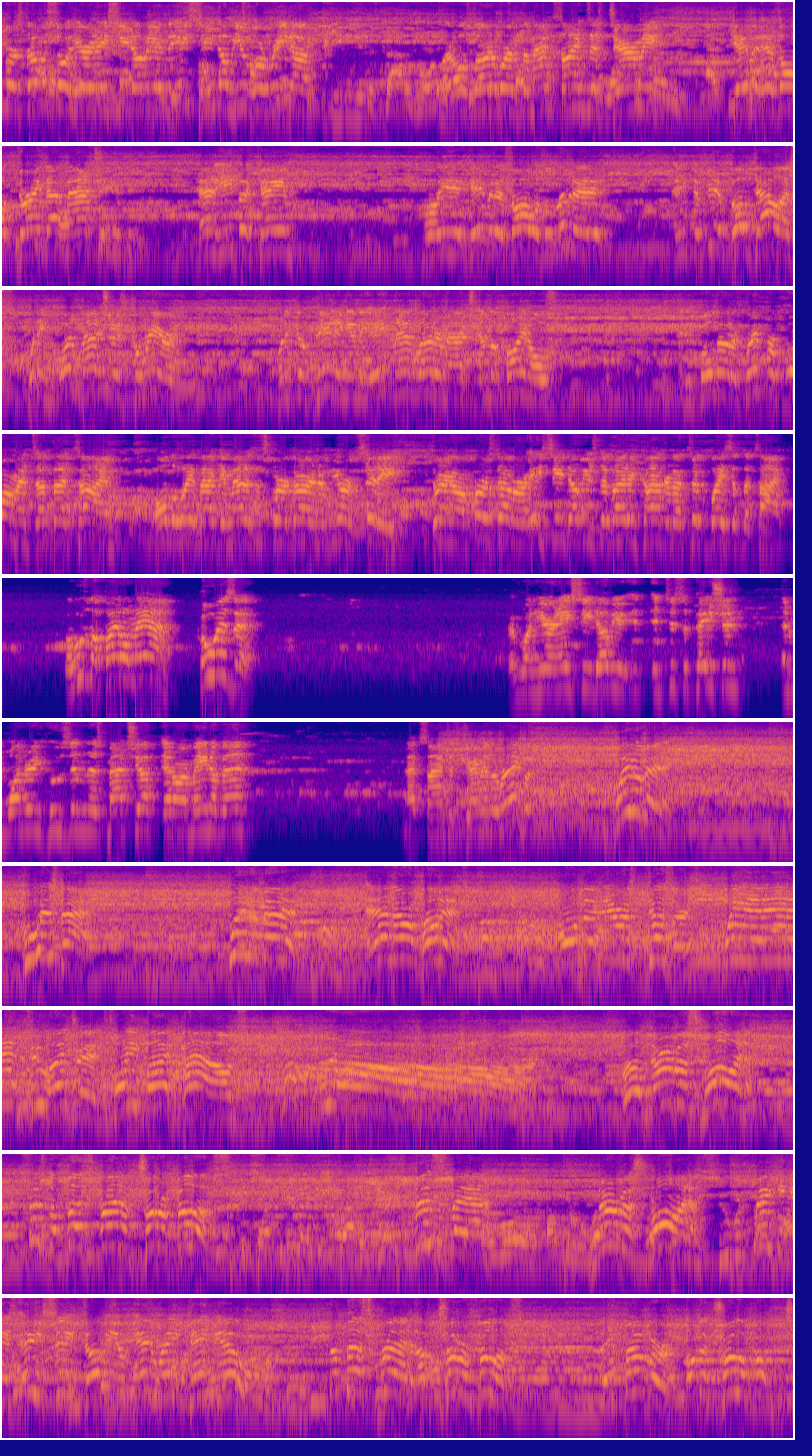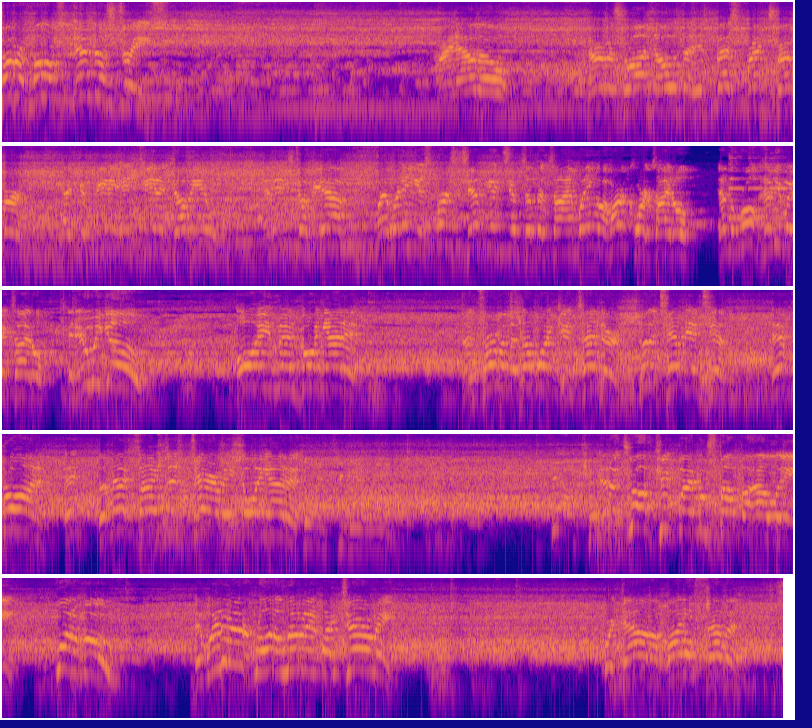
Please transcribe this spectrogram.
first episode here in ACW in the ACW arena. It all started with the match scientist Jeremy gave it his all during that match, and he became well, he gave it his all, was eliminated, and he defeated Bo Dallas, winning one match in his career when he competing in the eight-man ladder match in the finals. He pulled out a great performance at that time, all the way back in Madison Square Garden of New York City, during our first ever ACW's Divide and Conquer that took place at the time. But who's the final man? Who is it? Everyone here in ACW in anticipation and wondering who's in this matchup in our main event. That scientist Jeremy in the ring, but wait a minute! Who is that? Wait a minute! Hardcore title and the world heavyweight title. And here we go! All eight men going at it. Determine the number one contender for the championship. And Ron and the mad scientist Jeremy going at it. And a drop kick by Mustafa Ali. What a move. And wait a minute, Ron eliminated by Jeremy. We're down to the final seven.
